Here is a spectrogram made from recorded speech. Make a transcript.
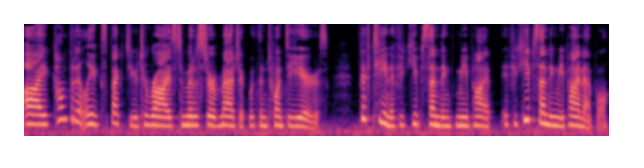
I confidently expect you to rise to Minister of Magic within twenty years. Fifteen if you keep sending me pine if you keep sending me pineapple.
